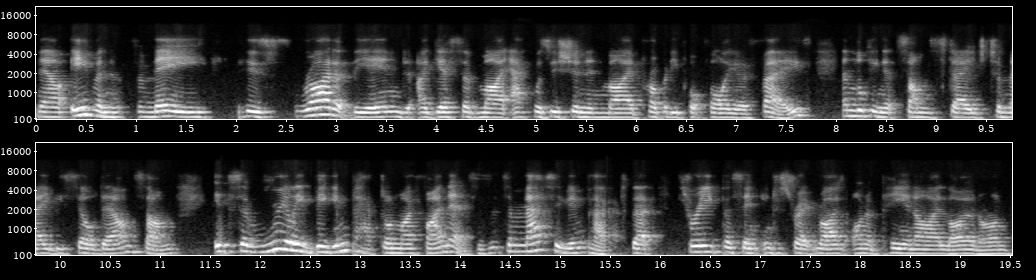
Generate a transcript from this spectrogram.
Now, even for me, who's right at the end, I guess, of my acquisition in my property portfolio phase and looking at some stage to maybe sell down some, it's a really big impact on my finances. It's a massive impact that 3% interest rate rise on a P&I loan or on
